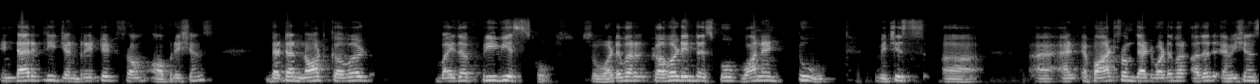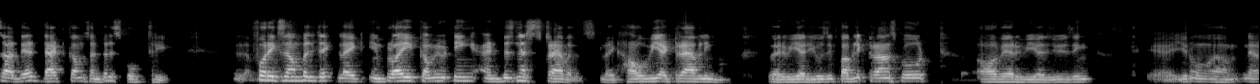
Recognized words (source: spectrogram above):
indirectly generated from operations that are not covered by the previous scopes. So whatever covered in the scope one and two, which is uh, uh, and apart from that, whatever other emissions are there, that comes under scope three. For example, like- employee commuting and business travels, like how we are traveling, where we are using public transport or where we are using, uh, you know, um, uh,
